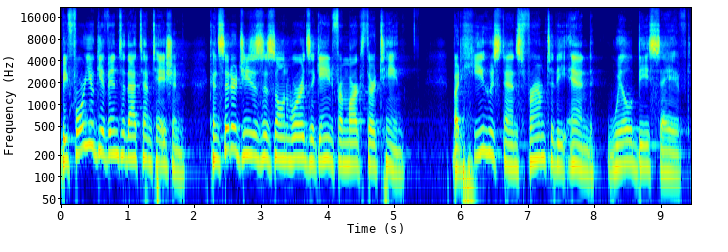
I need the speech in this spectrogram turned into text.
before you give in to that temptation, consider Jesus' own words again from Mark 13. But he who stands firm to the end will be saved.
